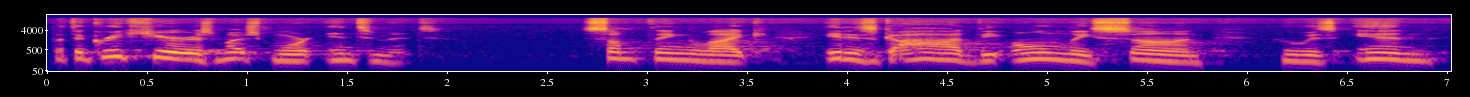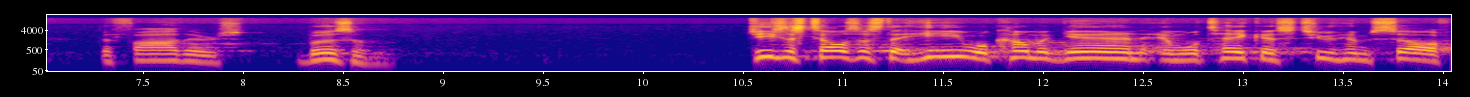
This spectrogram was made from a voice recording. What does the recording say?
But the Greek here is much more intimate. Something like, it is God, the only Son, who is in the Father's bosom. Jesus tells us that He will come again and will take us to Himself,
